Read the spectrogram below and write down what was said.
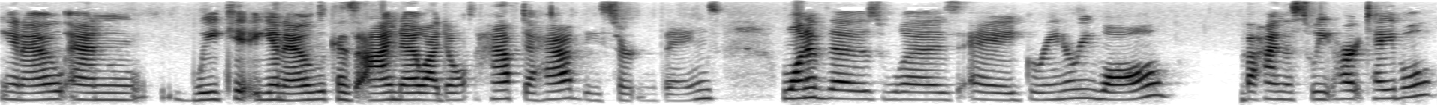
you know, and we can, you know, because I know I don't have to have these certain things. One of those was a greenery wall behind the sweetheart table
